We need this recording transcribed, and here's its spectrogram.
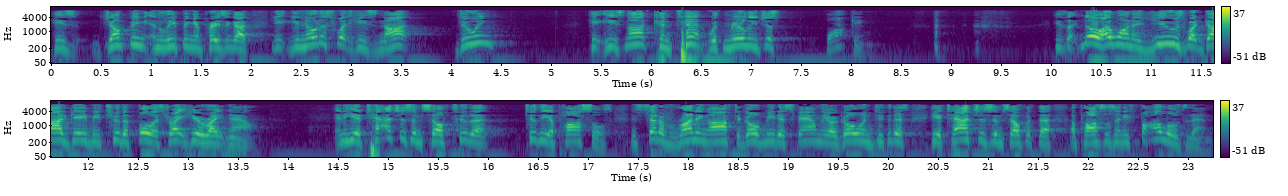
He's jumping and leaping and praising God. You, you notice what he's not doing? He, he's not content with merely just walking. he's like, no, I want to use what God gave me to the fullest right here, right now. And he attaches himself to the, to the apostles. Instead of running off to go meet his family or go and do this, he attaches himself with the apostles and he follows them.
